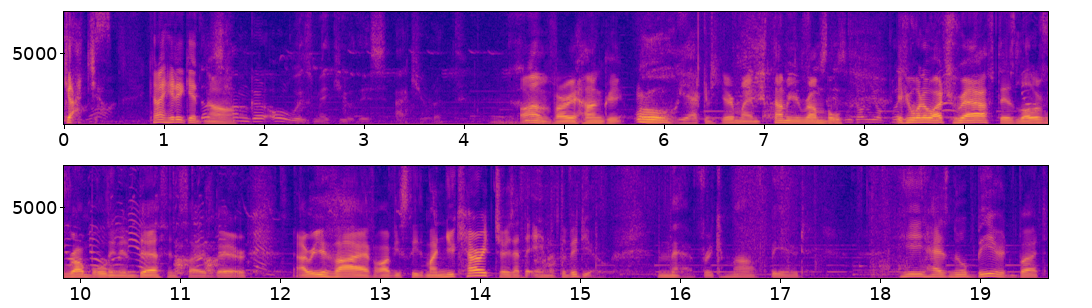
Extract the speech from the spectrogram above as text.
Gotcha. Can I hit it again? Does No. hunger always make you this accurate? I'm very hungry. Oh, yeah, I can hear my tummy rumble. isn't on your If you want to watch Raft, there's a lot of rumbling and death inside there. I revive, obviously. My new character is at the end of the video. Maverick Mouthbeard. He has no beard, but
